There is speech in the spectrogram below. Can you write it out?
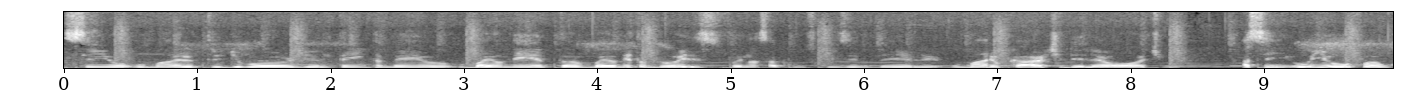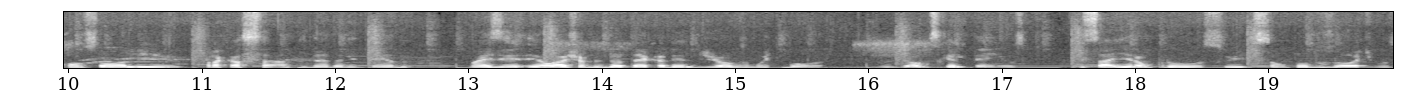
Sim, o, o, Mario 3D World, ele tem também o, o Bayonetta, o Bayonetta 2 foi lançado como exclusivo dele, o Mario Kart dele é ótimo. Assim, o Wii U foi um console fracassado, né, da Nintendo, mas eu acho a biblioteca dele de jogos muito boa. Os jogos que ele tem, os que saíram pro Switch são todos ótimos.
